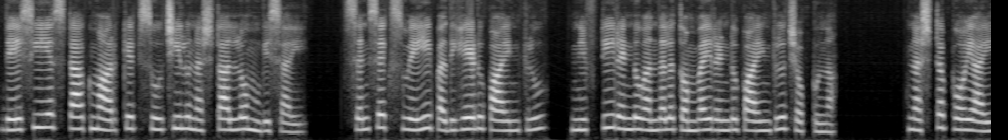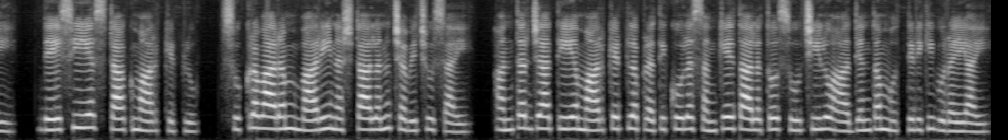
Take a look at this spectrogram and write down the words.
దేశీయ స్టాక్ మార్కెట్ సూచీలు నష్టాల్లో ముగిశాయి. సెన్సెక్స్ వెయ్యి పదిహేడు పాయింట్లు నిఫ్టీ రెండు వందల తొంభై రెండు పాయింట్లు చొప్పున నష్టపోయాయి. దేశీయ స్టాక్ మార్కెట్లు శుక్రవారం భారీ నష్టాలను చవిచూశాయి. అంతర్జాతీయ మార్కెట్ల ప్రతికూల సంకేతాలతో సూచీలు ఆద్యంతం ఒత్తిడికి గురయ్యాయి.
